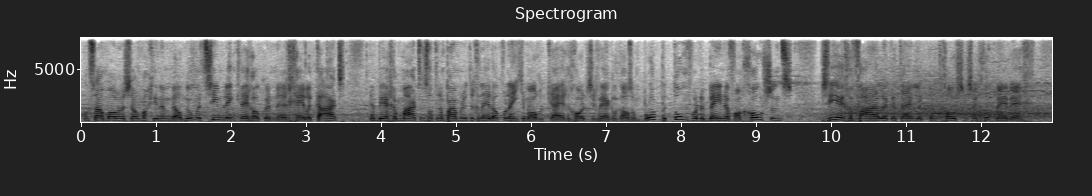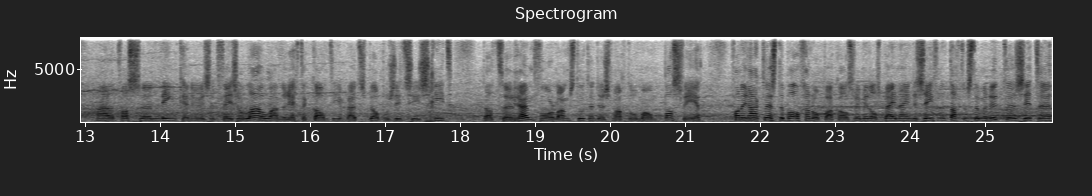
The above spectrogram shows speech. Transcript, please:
Want zo, zo mag je hem wel noemen. Siemling kreeg ook een uh, gele kaart. En Berger Maartens had er een paar minuten geleden ook wel eentje mogen krijgen. Gooide zich werkelijk als een blok beton voor de benen van Goossens. Zeer gevaarlijk. Uiteindelijk komt Goossens er goed mee weg. Maar het was uh, Link en nu is het Vezolau aan de rechterkant die in buitenspelpositie schiet. Dat uh, ruim voorlangs doet en dus mag doelman Pasveer van Heracles de bal gaan oppakken. Als we inmiddels bijna in de 87ste minuut zitten.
